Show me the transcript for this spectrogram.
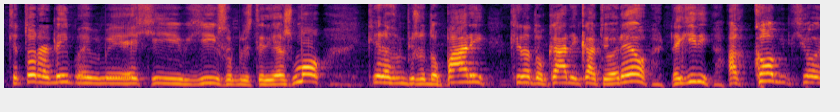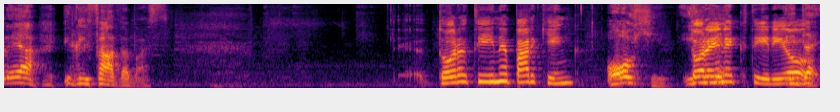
Και τώρα λέει, ε, ε, έχει βγει στον πληστηριασμό και να δούμε ποιος να το πάρει και να το κάνει κάτι ωραίο, να γίνει ακόμη πιο ωραία η Γλυφάδα μας. Τώρα τι είναι πάρκινγκ; Όχι. Τώρα είναι κτίριο; Ήταν-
